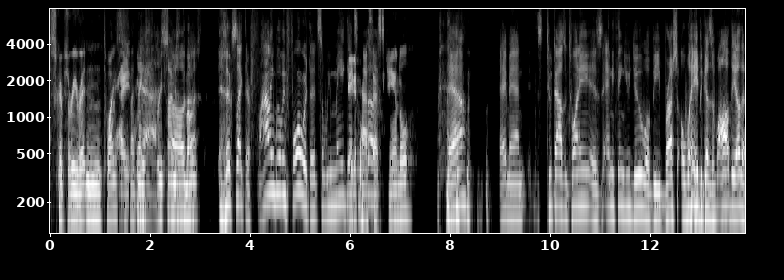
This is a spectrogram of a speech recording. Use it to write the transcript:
scripts rewritten twice, Right. I think, Yeah, three times so the the- most. It looks like they're finally moving forward with it, so we may Made get it some past stuff. that scandal. Yeah. hey man, it's 2020 is anything you do will be brushed away because of all the other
